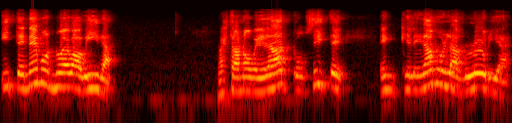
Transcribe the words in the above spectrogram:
y tenemos nueva vida. Nuestra novedad consiste en que le damos la gloria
